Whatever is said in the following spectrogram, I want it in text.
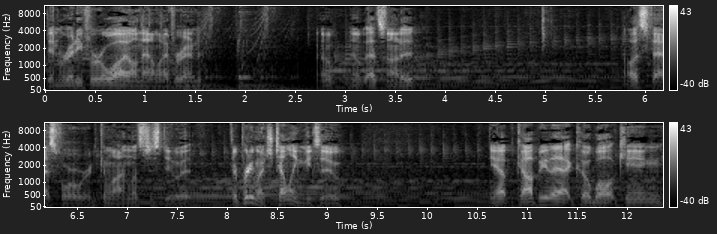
Been ready for a while now, my friend. Oh, nope, that's not it. Oh, let's fast forward. Come on, let's just do it. They're pretty much telling me to. Yep, copy that, Cobalt King.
